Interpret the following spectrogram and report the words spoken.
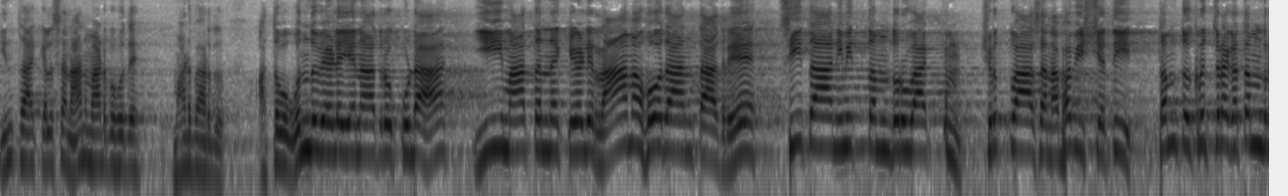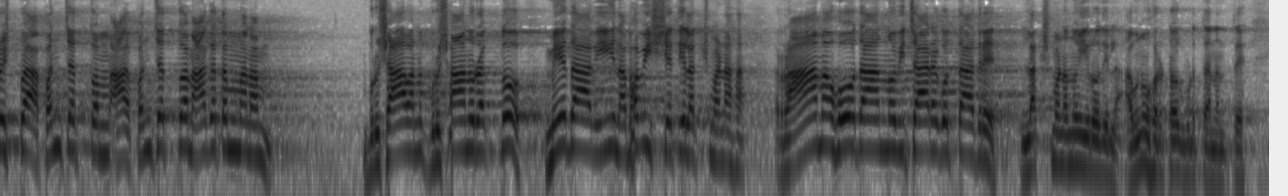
ಇಂಥ ಕೆಲಸ ನಾನು ಮಾಡಬಹುದೇ? ಮಾಡಬಾರ್ದು. ಅಥವಾ ಒಂದು ವೇಳೆ ಏನಾದರೂ ಕೂಡ ಈ ಮಾತನ್ನು ಕೇಳಿ ರಾಮ ಹೋದ ಅಂತಾದರೆ ಸೀತಾ ನಿಮಿತ್ತಂ ದುರ್ವಾಕ್ಯಂ ಶ್ರುತ್ವಾಸ ನ ಭವಿಷ್ಯತಿ ತಂತು ಕೃಚ್ರಗತಂ ದೃಷ್ಟ ಪಂಚತ್ವಂ ಆ ಪಂಚತ್ವಂ ಆಗತಂ ಮನಂ. ಬೃಷಾವನು ವೃಷಾನುರಕ್ತೋ ಮೇಧಾವಿ ನ ಭವಿಷ್ಯತಿ ಲಕ್ಷ್ಮಣ. ರಾಮ ಹೋದ ಅನ್ನೋ ವಿಚಾರ ಗೊತ್ತಾದರೆ ಲಕ್ಷ್ಮಣನೂ ಇರೋದಿಲ್ಲ, ಅವನು ಹೊರಟೋಗ್ಬಿಡ್ತಾನಂತೆ.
